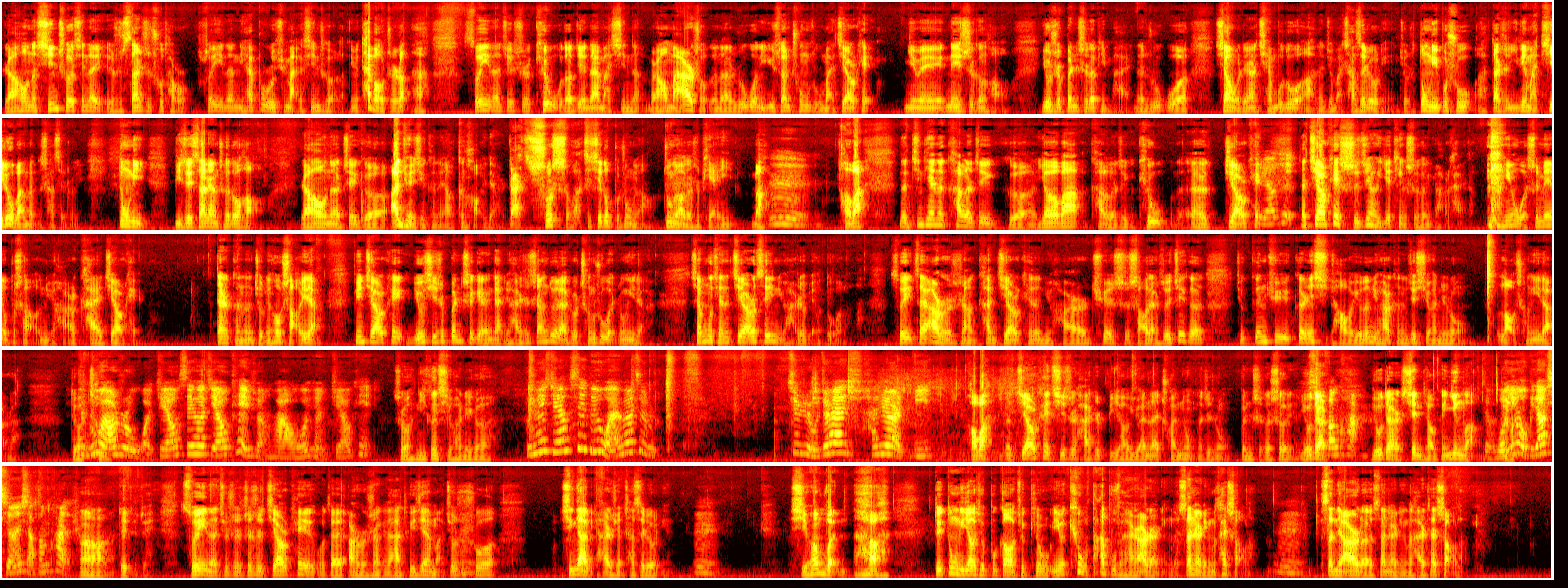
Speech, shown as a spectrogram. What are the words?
然后呢新车现在也就是三十出头，所以呢你还不如去买个新车了，因为太保值了啊，所以呢就是 Q 五的建议大家买新的，然后买二手的呢，如果你预算充足，买 GLK。因为内饰更好，又是奔驰的品牌。那如果像我这样钱不多啊，那就买叉 C 六零，就是动力不输啊，但是一定买 T 六版本的叉 C 六零，动力比这三辆车都好。然后呢，这个安全性可能要更好一点。但说实话，这些都不重要，重要的是便宜，吧？嗯，好吧。那今天呢，看了这个幺幺八，看了这个 Q 五的呃 GLK，那 GLK 实际上也挺适合女孩开的，因为我身边有不少女孩开 GLK。但是可能九零后少一点，并 G L K，尤其是奔驰给人感觉还是相对来说成熟稳重一点。像目前的 G L C 女孩就比较多了，所以在二手车市场看 G L K 的女孩确实少点。所以这个就根据个人喜好吧，有的女孩可能就喜欢这种老成一点的，对吧？如果要是我 G L C 和 G L K 选的话，我会选 G L K，是吧？你更喜欢这个？不，因为 G L C 对于我来说就是就是我觉得还还是有点低。好吧，那 G L K 其实还是比较原来传统的这种奔驰的设计，有点方块，有点线条跟硬朗。对我，因为我比较喜欢小方块的车啊，对对对，所以呢，就是这是 G L K，我在二手市场给大家推荐嘛，就是说性价比还是选叉 C 六零。嗯，喜欢稳 哈，对动力要求不高就 Q 五，因为 Q 五大部分还是二点零的，三点零的太少了。嗯，三点二的、三点零的还是太少了。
